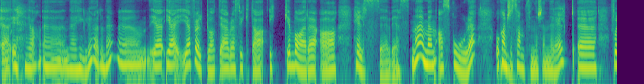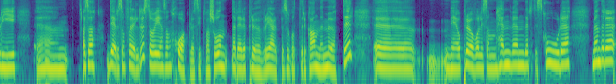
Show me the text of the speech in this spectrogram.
Eh, Ja, det er hyggelig å høre det. Eh, Jeg, jeg, jeg følte jo at jeg ble svikta ikke bare av helsevesenet, men av skole, og kanskje samfunnet generelt. Eh, Fordi eh, Altså, dere som foreldre står i en sånn håpløs situasjon der dere prøver å hjelpe så godt dere kan med møter, eh, med å prøve å liksom henvende dere til skole, men dere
